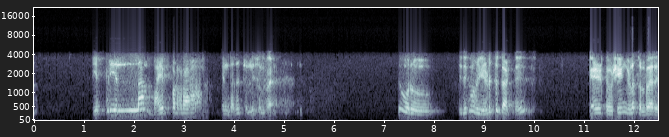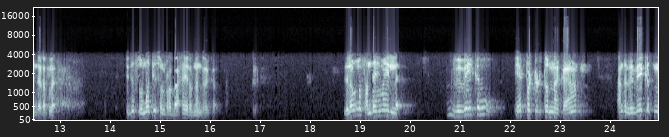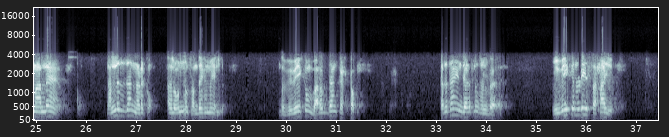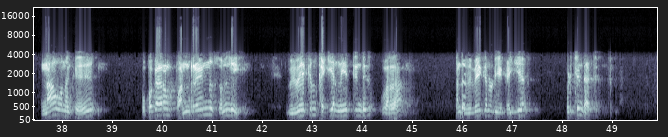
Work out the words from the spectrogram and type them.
எப்படியெல்லாம் பயப்படுறா என்பதை சொல்லி சொல்கிறேன் ஒரு இதுக்கு ஒரு எடுத்துக்காட்டு ஏழு எட்டு விஷயங்களை சொல்றாரு இந்த இடத்துல. இது சுமத்தி சொல்றதாக இருந்துருக்கு இதுல ஒன்றும் சந்தேகமே இல்லை. விவேகம் ஏற்பட்டுடுத்துனாக்கா அந்த விவேகத்தினால நல்லது தான் நடக்கும். அதில் ஒன்றும் சந்தேகமே இல்லை. இந்த விவேகம் வரதுதான் கஷ்டம். அதுதான் இந்த இடத்துல சொல்ற விவேகனுடைய சகாயம். நான் உனக்கு உபகாரம் பண்றேன்னு சொல்லி விவேகன் கையை நீட்டிண்டு வர்றான் அந்த விவேகனுடைய கையை பிடிச்சுண்டாச்சு.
